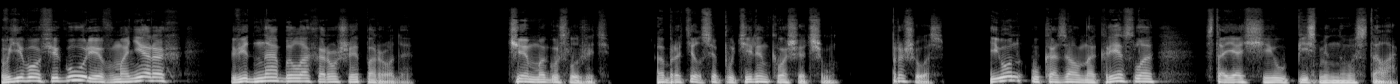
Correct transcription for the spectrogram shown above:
В его фигуре, в манерах видна была хорошая порода. «Чем могу служить?» — обратился Путилин к вошедшему. «Прошу вас». И он указал на кресло, стоящее у письменного стола.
